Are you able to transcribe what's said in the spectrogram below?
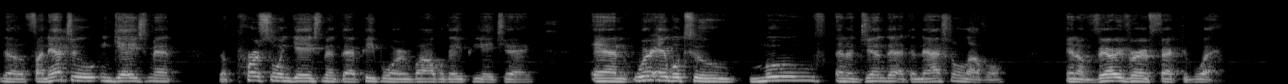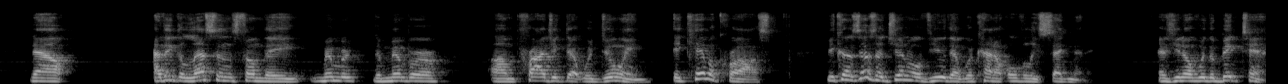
the financial engagement, the personal engagement that people are involved with APHA. And we're able to move an agenda at the national level in a very, very effective way. Now, I think the lessons from the member the member um, project that we're doing it came across because there's a general view that we're kind of overly segmented. As you know, we're the big tent,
